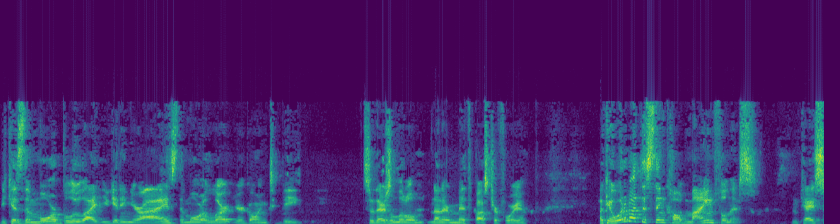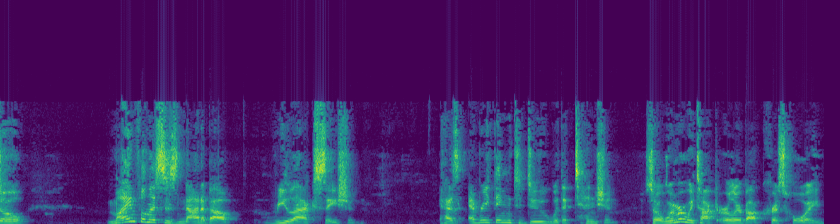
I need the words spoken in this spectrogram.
because the more blue light you get in your eyes, the more alert you're going to be. So there's a little another myth buster for you. Okay, what about this thing called mindfulness? Okay, so mindfulness is not about relaxation. It has everything to do with attention. So remember we talked earlier about Chris Hoy,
